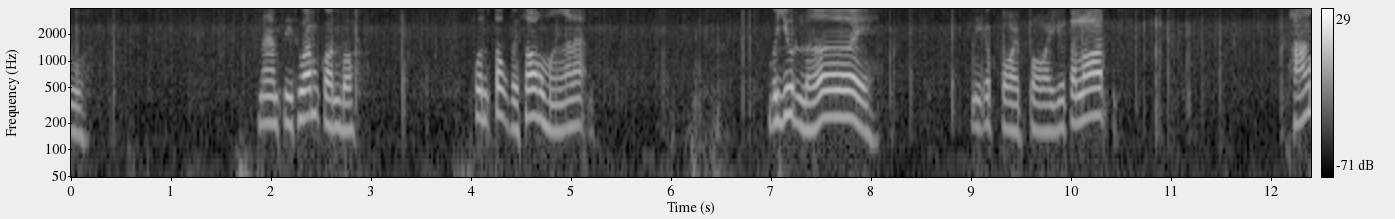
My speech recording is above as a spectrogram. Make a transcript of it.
ดู น้ำสีท่วมก่อนบ่ ฝนตกไปซ่องเหมือละบ่ยุดเลย นี่ก็ปล่อยปล่อยอยู่ตลอด ทั้ง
